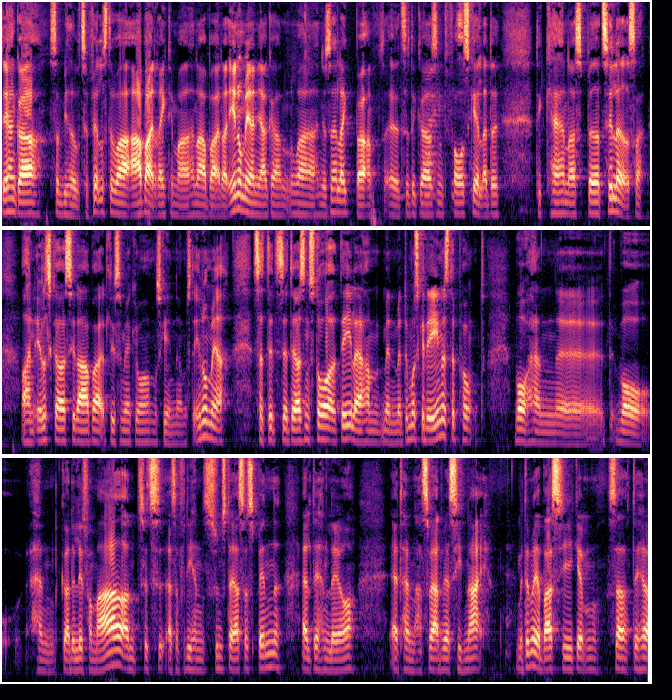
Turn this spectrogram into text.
det han gør, som vi havde til fælles, det var at arbejde rigtig meget. Han arbejder endnu mere, end jeg gør. Nu har han jo så heller ikke børn, øh, så det gør sådan en forskel, at det, det kan han også bedre tillade sig. Og han elsker også sit arbejde, ligesom jeg gjorde, måske nærmest endnu mere. Så det, så det er også en stor del af ham, men, men det er måske det eneste punkt, hvor han, øh, hvor han gør det lidt for meget, og til, altså fordi han synes, det er så spændende, alt det han laver, at han har svært ved at sige nej. Men det må jeg bare sige igennem så det her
